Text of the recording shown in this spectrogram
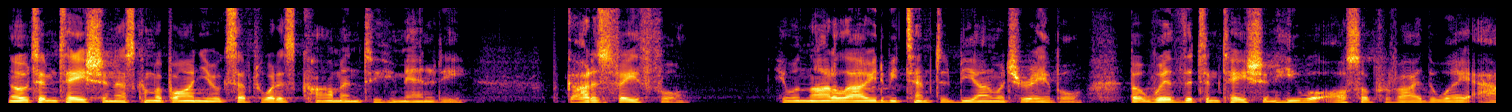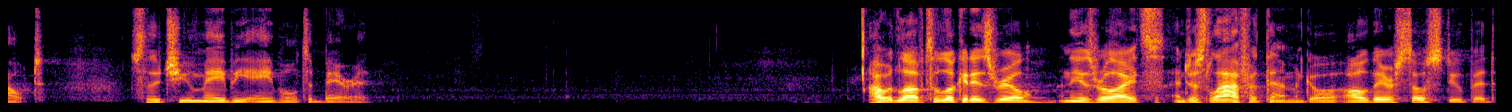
No temptation has come upon you except what is common to humanity. But God is faithful he will not allow you to be tempted beyond what you're able. But with the temptation, He will also provide the way out so that you may be able to bear it. I would love to look at Israel and the Israelites and just laugh at them and go, oh, they're so stupid.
